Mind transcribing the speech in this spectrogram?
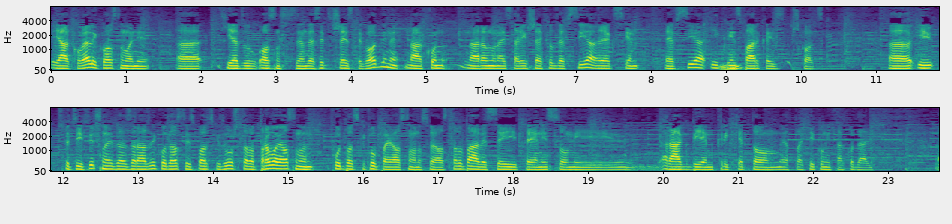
jako veliko, osnovan je e, 1876. godine, nakon naravno najstarijeg Sheffield FC-a, Wrexham FC-a i Queen's Parka iz Škotske. E, I specifično je da za razliku od ostalih sportskih društava, prvo je osnovan futbalski klub, pa je osnovano sve ostalo, bave se i tenisom i ragbijem, kriketom, atletikom i tako dalje. Uh,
